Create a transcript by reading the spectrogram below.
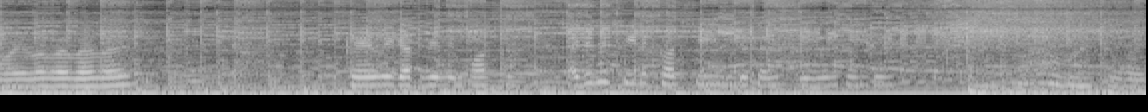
Wait, wait, wait, wait. Okay, we got Green Imposter. I didn't see the cutscene because I was doing something. Oh my god.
